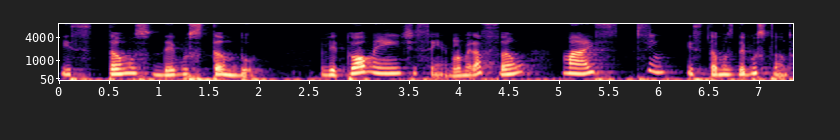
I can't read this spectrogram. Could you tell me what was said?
estamos degustando. Virtualmente, sem aglomeração, mas sim, estamos degustando.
